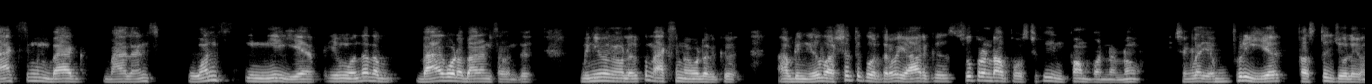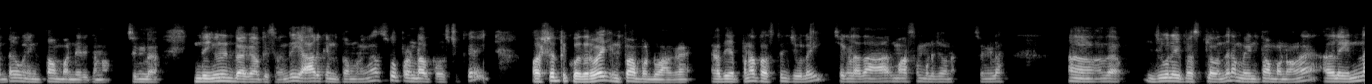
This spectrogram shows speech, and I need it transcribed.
maximum bag balance once in a year இவங்க வந்து அந்த பேக்கோட பேலன்ஸை வந்து மினிமம் எவ்வளோ இருக்கு மேக்ஸிமம் எவ்வளோ இருக்கு? அப்படிங்கிறது வருஷத்துக்கு ஒரு தடவை யாருக்கு சூப்பரண்டா போஸ்ட்டுக்கு இன்ஃபார்ம் பண்ணணும். சரிங்களா? எவ்ரி இயர் ஃபர்ஸ்ட் ஜூலை வந்து அவங்க இன்ஃபார்ம் பண்ணிருக்கணும் சரிங்களா? இந்த யூனிட் பேக் ஆஃபீஸ் வந்து யாருக்கு இன்ஃபார்ம் பண்ணுங்க சூப்பரண்டா போஸ்ட்டுக்கு வருஷத்துக்கு ஒரு தடவை இன்ஃபார்ம் பண்ணுவாங்க. அது எப்பனா ஃபர்ஸ்ட் ஜூலை சரிங்களா? அதான் ஆறு மாசம் முடிஞ்சோன்னு சரிங்களா? அதான் ஜூலை ஃபர்ஸ்ட்ல வந்து நம்ம இன்ஃபார்ம் பண்ணுவாங்க. அதுல என்ன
